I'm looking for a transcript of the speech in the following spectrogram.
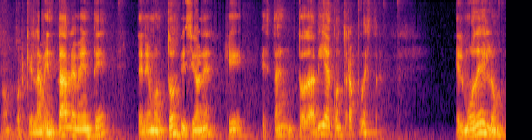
¿no? Porque lamentablemente tenemos dos visiones que están todavía contrapuestas. El modelo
